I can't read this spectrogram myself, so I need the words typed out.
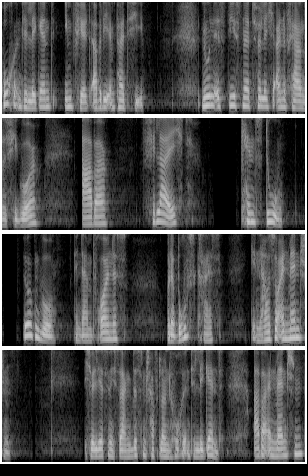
Hochintelligent, ihm fehlt aber die Empathie. Nun ist dies natürlich eine Fernsehfigur, aber vielleicht kennst du irgendwo in deinem Freundes- oder Berufskreis genauso einen Menschen. Ich will jetzt nicht sagen Wissenschaftler und hochintelligent, aber einen Menschen,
